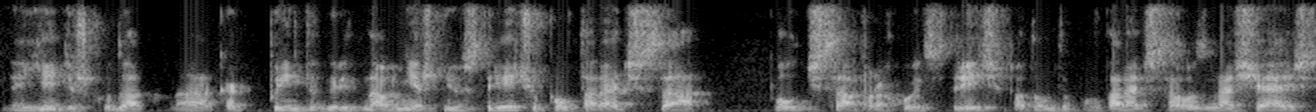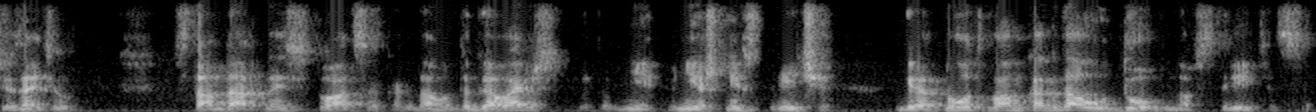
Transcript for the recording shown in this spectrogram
едешь куда-то, на, как принято говорить, на внешнюю встречу полтора часа, полчаса проходит встреча, потом ты полтора часа возвращаешься. Знаете, вот стандартная ситуация, когда вот договариваешься о внешней встрече, говорят, ну вот вам когда удобно встретиться?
